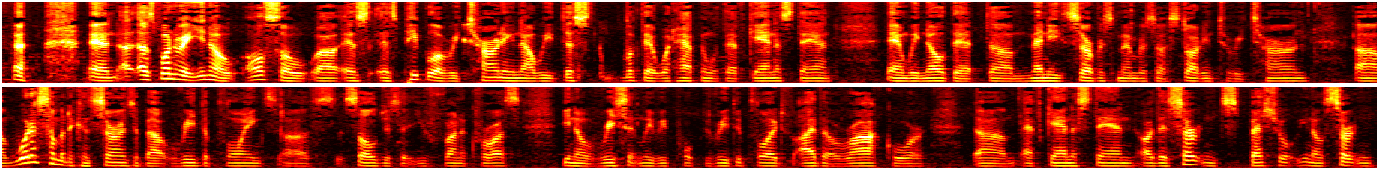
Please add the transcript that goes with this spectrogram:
and I was wondering, you know, also uh, as as people are returning now, we just looked at what happened with Afghanistan, and we know that um, many service members are starting to return. Uh, what are some of the concerns about redeploying uh, soldiers that you've run across? You know, recently redeployed for either Iraq or um, Afghanistan. Are there certain special, you know, certain,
